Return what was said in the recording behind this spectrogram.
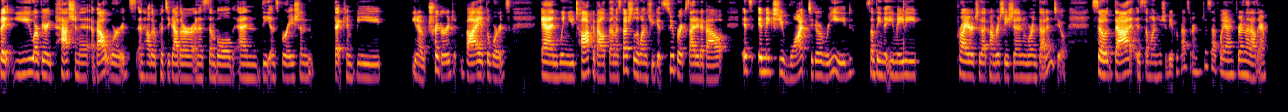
But you are very passionate about words and how they're put together and assembled and the inspiration that can be, you know, triggered by the words. And when you talk about them, especially the ones you get super excited about, it's it makes you want to go read something that you maybe prior to that conversation weren't that into. So that is someone who should be a professor. Just FYI, throwing that out there.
